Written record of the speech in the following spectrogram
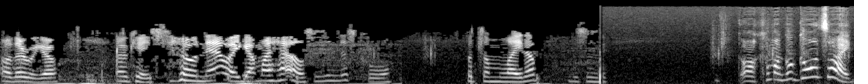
Oh, there we go. Okay, so now I got my house. Isn't this cool? Put some light up. This is... Oh, come on, go go inside!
